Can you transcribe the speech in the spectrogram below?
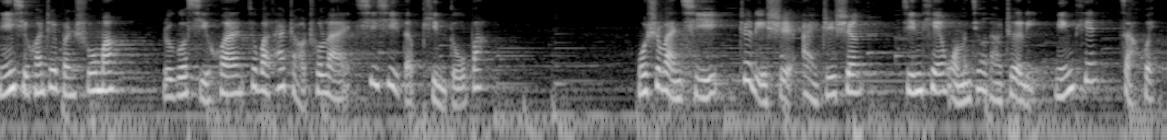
您喜欢这本书吗？如果喜欢，就把它找出来，细细的品读吧。我是婉琪，这里是爱之声，今天我们就到这里，明天再会。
